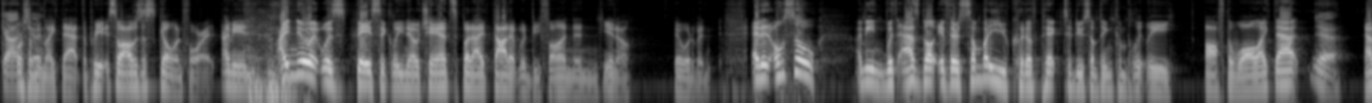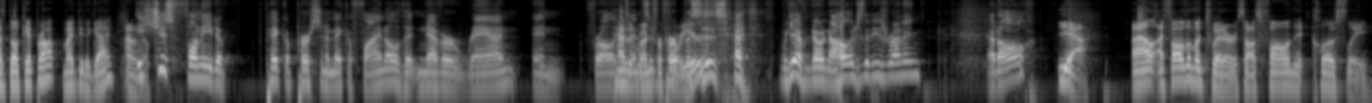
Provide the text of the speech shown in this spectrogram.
Gotcha. or something like that. The pre- so I was just going for it. I mean, I knew it was basically no chance, but I thought it would be fun, and you know, it would have been. And it also, I mean, with Asbel, if there's somebody you could have picked to do something completely off the wall like that, yeah. Asbel Kiprop might be the guy. I don't It's just funny to pick a person to make a final that never ran and for all Hasn't intents and for four years? purposes, we have no knowledge that he's running at all. Yeah, I, I followed him on Twitter, so I was following it closely,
